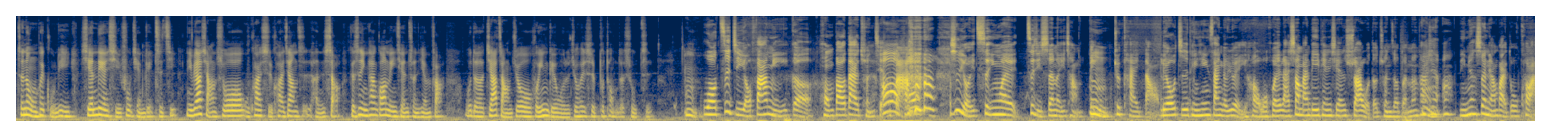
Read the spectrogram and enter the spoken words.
真的，我们会鼓励先练习付钱给自己。你不要想说五块十块这样子很少，可是你看光零钱存钱法，我的家长就回应给我的就会是不同的数字。嗯，我自己有发明一个红包袋存钱法，哦、是有一次因为自己生了一场病，嗯、去开刀，留职停薪三个月以后，我回来上班第一天先刷我的存折本本，发现、嗯、啊，里面剩两百多块，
